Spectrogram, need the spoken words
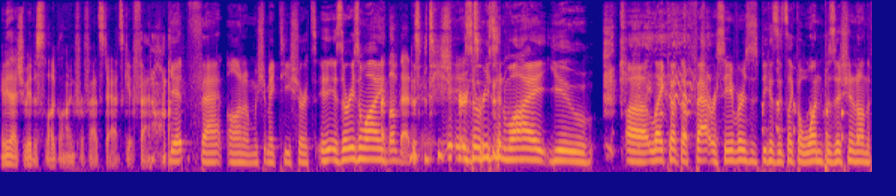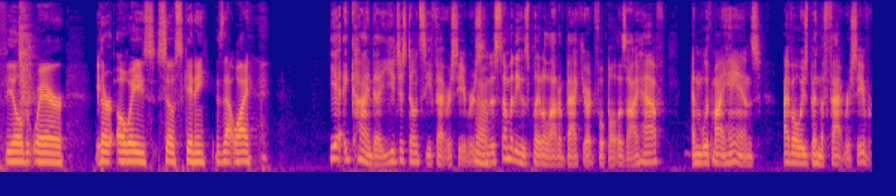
Maybe that should be the slug line for fat stats. Get fat on them. Get fat on them. We should make t-shirts. Is the reason why? I love that as a t-shirt. Is the reason why you uh, like that the fat receivers is because it's like the one position on the field where they're always so skinny. Is that why? Yeah, kinda. You just don't see fat receivers. No. And as somebody who's played a lot of backyard football as I have, and with my hands, I've always been the fat receiver.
